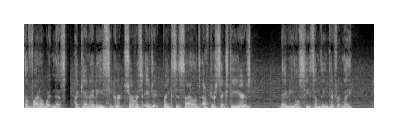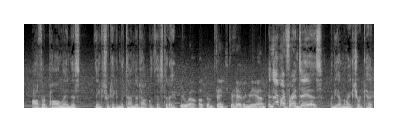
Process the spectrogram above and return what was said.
The Final Witness. A Kennedy Secret Service agent breaks his silence after 60 years. Maybe you'll see something differently. Author Paul Landis, thanks for taking the time to talk with us today. You're welcome. Thanks for having me on. And that, my friends, is a Beyond the Mic shortcut.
